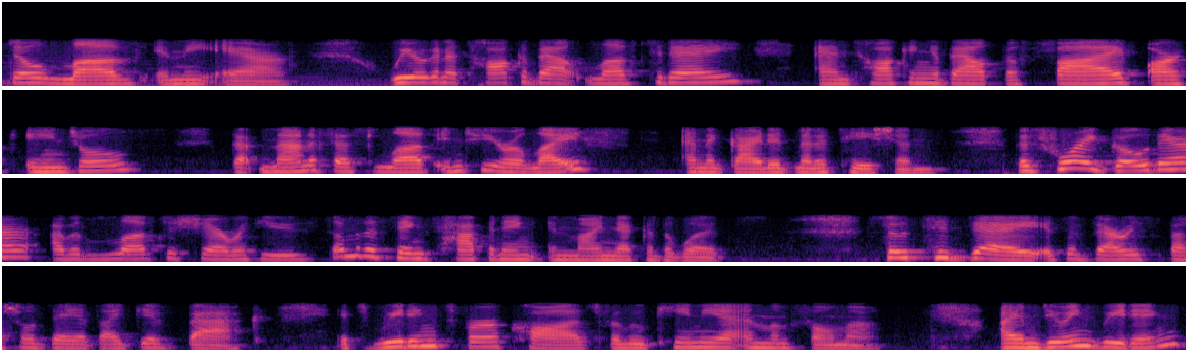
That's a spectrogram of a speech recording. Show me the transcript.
still love in the air. We are going to talk about love today and talking about the five archangels that manifest love into your life and a guided meditation. Before I go there, I would love to share with you some of the things happening in my neck of the woods. So today is a very special day as I give back. It's readings for a cause for leukemia and lymphoma. I am doing readings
